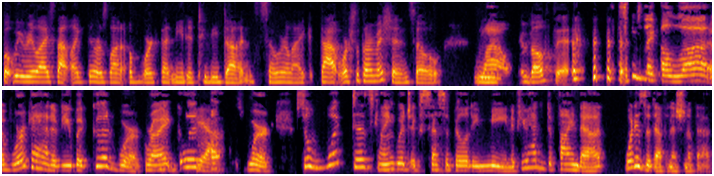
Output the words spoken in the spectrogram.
but we realized that like there was a lot of work that needed to be done. So we're like, that works with our mission. So wow. it. It seems like a lot of work ahead of you but good work right? Good yeah. work. So what does language accessibility mean? If you had to define that what is the definition of that?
